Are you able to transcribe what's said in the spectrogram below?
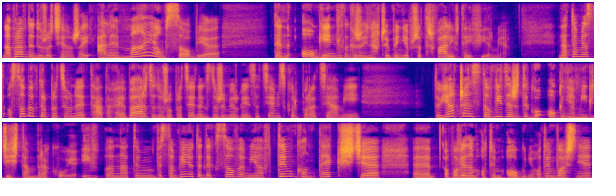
naprawdę dużo ciężej, ale mają w sobie ten ogień, dlatego że inaczej by nie przetrwali w tej firmie. Natomiast osoby, które pracują na etatach, a ja bardzo dużo pracuję jednak z dużymi organizacjami, z korporacjami, to ja często widzę, że tego ognia mi gdzieś tam brakuje. I na tym wystąpieniu TEDxowym ja w tym kontekście e, opowiadam o tym ogniu, o tym właśnie,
